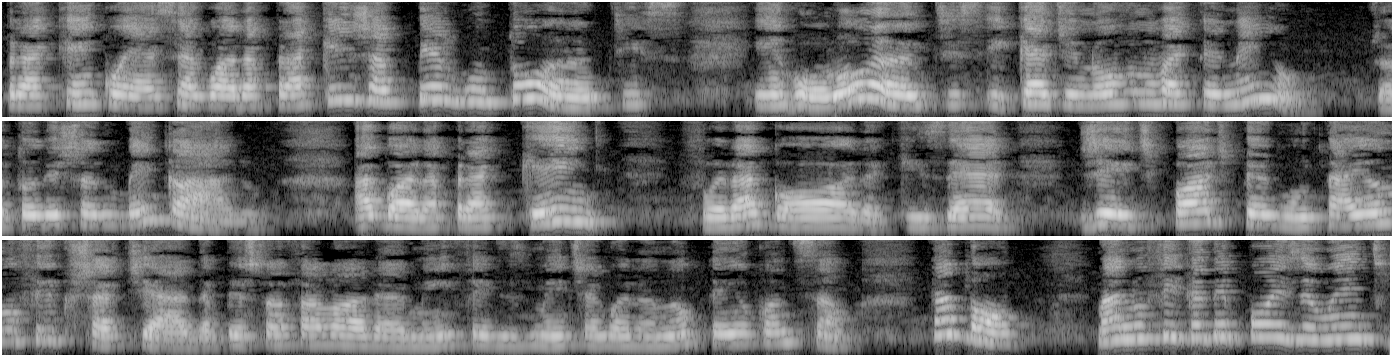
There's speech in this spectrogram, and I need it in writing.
Para quem conhece agora, para quem já perguntou antes, enrolou antes e quer de novo, não vai ter nenhum. Já estou deixando bem claro. Agora, para quem for agora, quiser... Gente, pode perguntar, eu não fico chateada. A pessoa fala, olha, infelizmente agora eu não tenho condição. Tá bom, mas não fica depois, eu entro,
